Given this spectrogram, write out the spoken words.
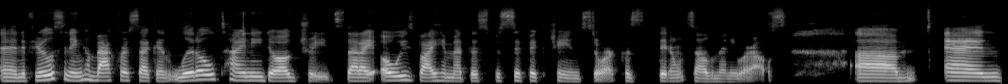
And if you're listening, come back for a second. Little tiny dog treats that I always buy him at this specific chain store because they don't sell them anywhere else. Um, and,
